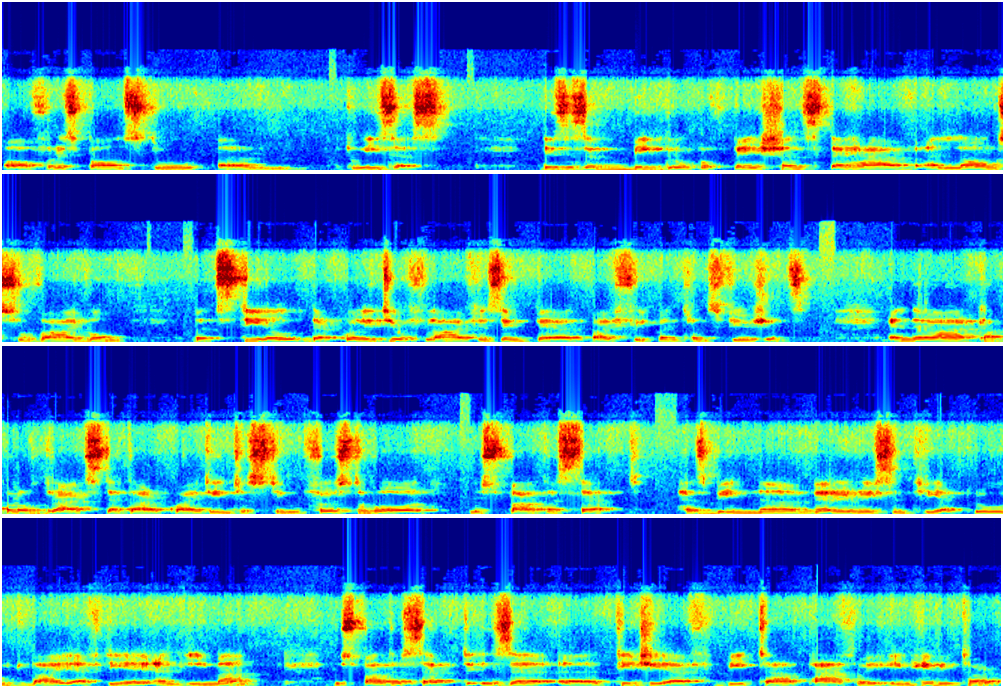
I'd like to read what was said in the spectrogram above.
of response to, um, to ESAs. This is a big group of patients. They have a long survival, but still their quality of life is impaired by frequent transfusions. And there are a couple of drugs that are quite interesting. First of all, luspatercept has been uh, very recently approved by FDA and EMA. Luspatercept is a, a TGF beta pathway inhibitor.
